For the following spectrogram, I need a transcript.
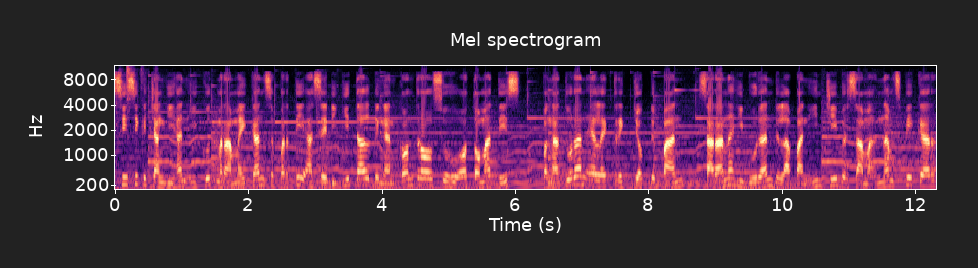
sisi kecanggihan ikut meramaikan seperti AC digital dengan kontrol suhu otomatis, pengaturan elektrik jok depan, sarana hiburan 8 inci bersama 6 speaker,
